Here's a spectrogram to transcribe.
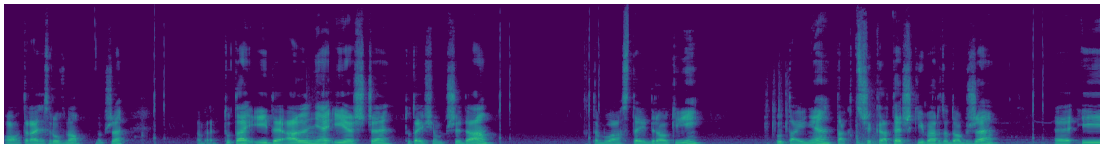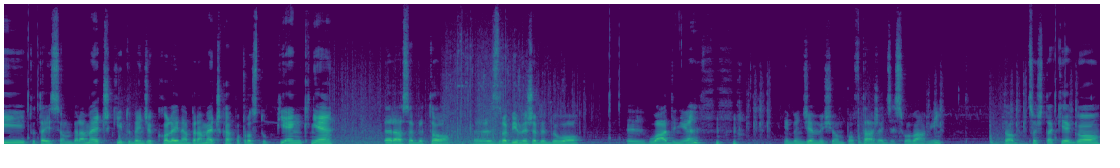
O, teraz jest równo, dobrze. Dobra, tutaj idealnie i jeszcze tutaj się przyda. To była z tej drogi. Tutaj nie. Tak, trzy krateczki, bardzo dobrze. E, I tutaj są brameczki. Tu będzie kolejna brameczka, po prostu pięknie. Teraz sobie to e, zrobimy, żeby było e, ładnie. nie będziemy się powtarzać ze słowami. Dobra, coś takiego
